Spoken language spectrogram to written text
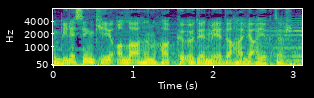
Bilesin ki Allah'ın hakkı ödenmeye daha layıktır.''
